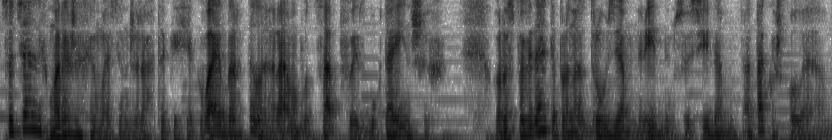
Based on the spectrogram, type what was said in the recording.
в соціальних мережах і месенджерах, таких як Viber, Telegram, WhatsApp, Facebook та інших. Розповідайте про нас друзям, рідним, сусідам, а також колегам.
